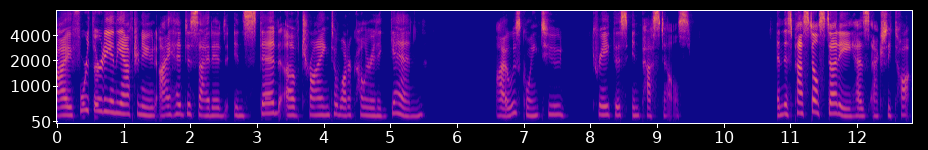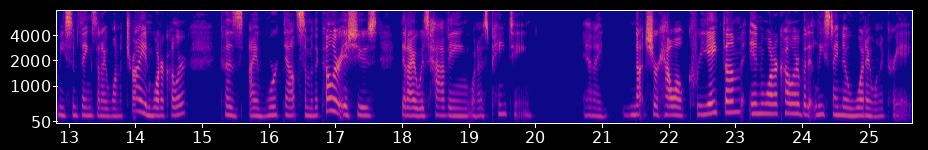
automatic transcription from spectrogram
by 4:30 in the afternoon, I had decided instead of trying to watercolor it again, I was going to create this in pastels. And this pastel study has actually taught me some things that I want to try in watercolor because I worked out some of the color issues that I was having when I was painting. And I'm not sure how I'll create them in watercolor, but at least I know what I want to create.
